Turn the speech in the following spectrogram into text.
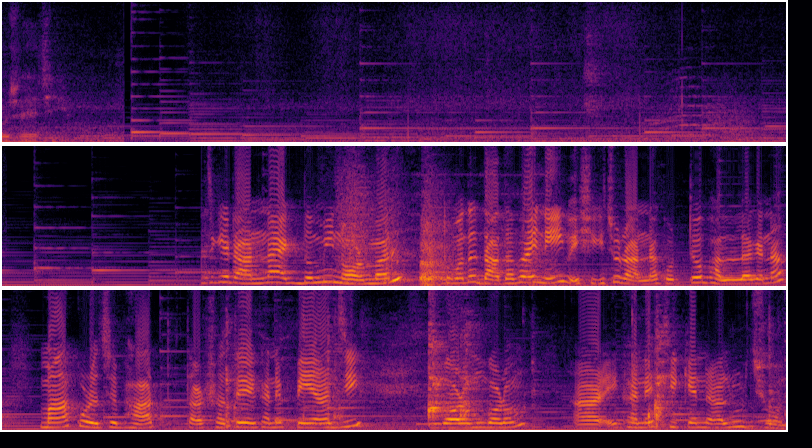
বসে আছি। আজকে রান্না একদমই নর্মাল তোমাদের দাদাভাই নেই, বেশি কিছু রান্না করতেও ভালো লাগে না। মা করেছে ভাত, তার সাথে এখানে পেঁয়াজি গরম গরম। আর এখানে চিকেন আলুর ঝোল।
